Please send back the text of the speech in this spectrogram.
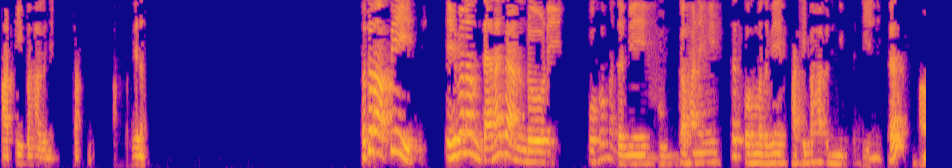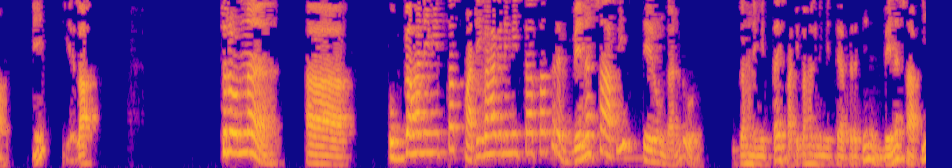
අටිභාග නිමිත්තක් වෙනවා. එතකොට අපි එහෙමනම් දැනගන්න ඕනේ කොහොමද මේ උග්ඝහ නිමිත්ත කොහොමද මේ ප්‍රතිභාග නිමිත්ත කියන එක මේ කියලා. එතකොට ඔන්න උග්ඝහ නිමිත්තත් ප්‍රතිභාග නිමිත්තත් අතර වෙනස අපි තේරුම් ගන්න ඕනේ. උග්ඝහ නිමිත්තයි ප්‍රතිභාග නිමිත්ත අතර තියෙන වෙනස අපි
